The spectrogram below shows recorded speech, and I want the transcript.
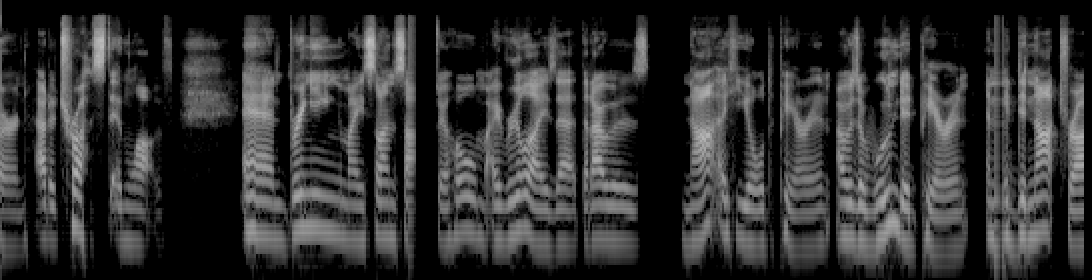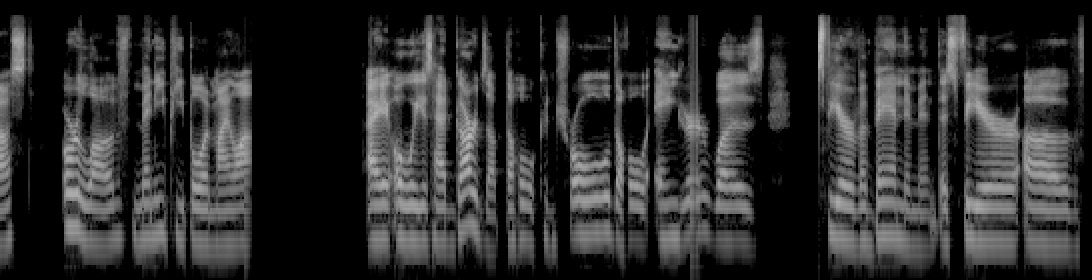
learn how to trust and love and bringing my son Sasha home, I realized that that I was not a healed parent. I was a wounded parent, and I did not trust or love many people in my life. I always had guards up. The whole control, the whole anger was fear of abandonment, this fear of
